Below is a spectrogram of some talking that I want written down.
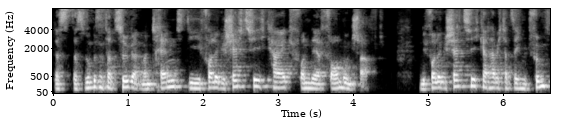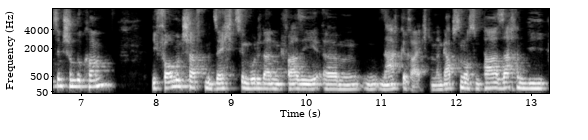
das, das so ein bisschen verzögert. Man trennt die volle Geschäftsfähigkeit von der Vormundschaft. Und die volle Geschäftsfähigkeit habe ich tatsächlich mit 15 schon bekommen. Die Vormundschaft mit 16 wurde dann quasi ähm, nachgereicht. Und dann gab es noch so ein paar Sachen, die,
